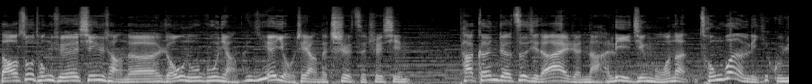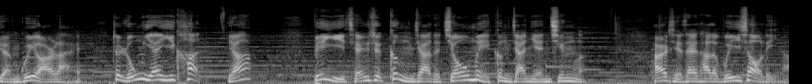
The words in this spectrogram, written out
老苏同学欣赏的柔奴姑娘呢，也有这样的赤子之心。她跟着自己的爱人呐，历经磨难，从万里远归而来。这容颜一看呀，比以前是更加的娇媚，更加年轻了。而且在她的微笑里啊，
